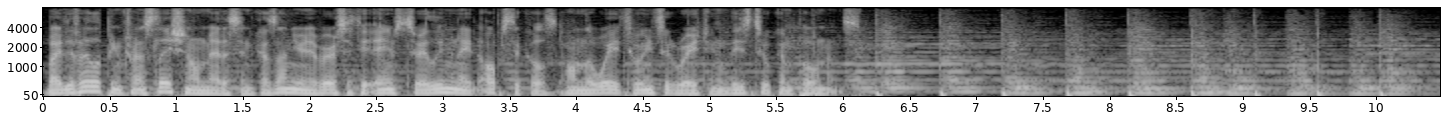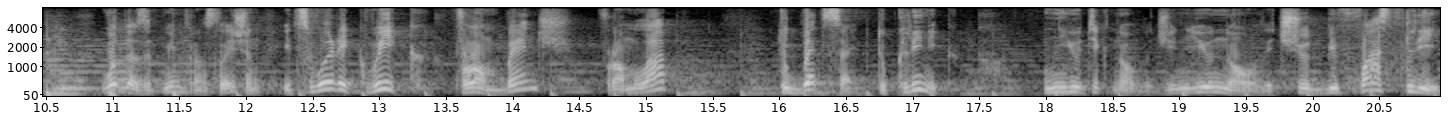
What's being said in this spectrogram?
By developing translational medicine, Kazan University aims to eliminate obstacles on the way to integrating these two components. What does it mean translation? It's very quick from bench, from lab to bedside, to clinic new technology, new knowledge should be fastly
